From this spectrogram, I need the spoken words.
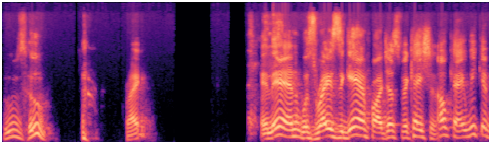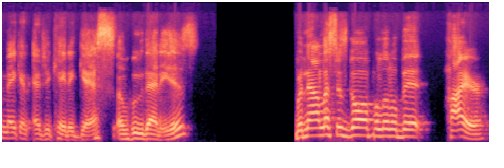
Who's who? right? And then was raised again for our justification. Okay, we can make an educated guess of who that is. But now let's just go up a little bit higher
